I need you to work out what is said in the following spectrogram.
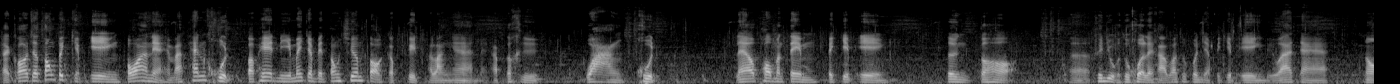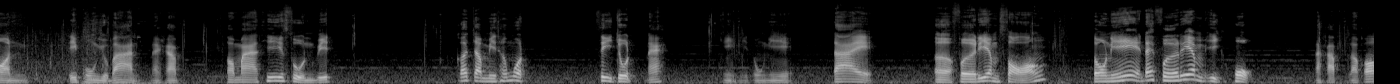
แต่ก็จะต้องไปเก็บเองเพราะว่าเนี่ยเห็นไหมแท่นขุดประเภทนี้ไม่จำเป็นต้องเชื่อมต่อกับกริดพลังงานนะครับก็คือวางขุด แล้วพอมันเต็มไปเก็บเอง ซึ่งก็เออขึ้นอยู่กับทุกคนเลยครับว่าทุกคนอยากไปเก็บเอง หรือว่าจะนอน ตีพุงอยู่บ้านนะครับ ต่อมาที่ศูนย์วิทย์ก็จะมีทั้งหมด 4 จุดนะ นี่มีตรงนี้ได้เอ่อเฟอร์เรียม 2 ตรงนี้ได้เฟอร์เรียมอีก 6 นะครับ แล้วก็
